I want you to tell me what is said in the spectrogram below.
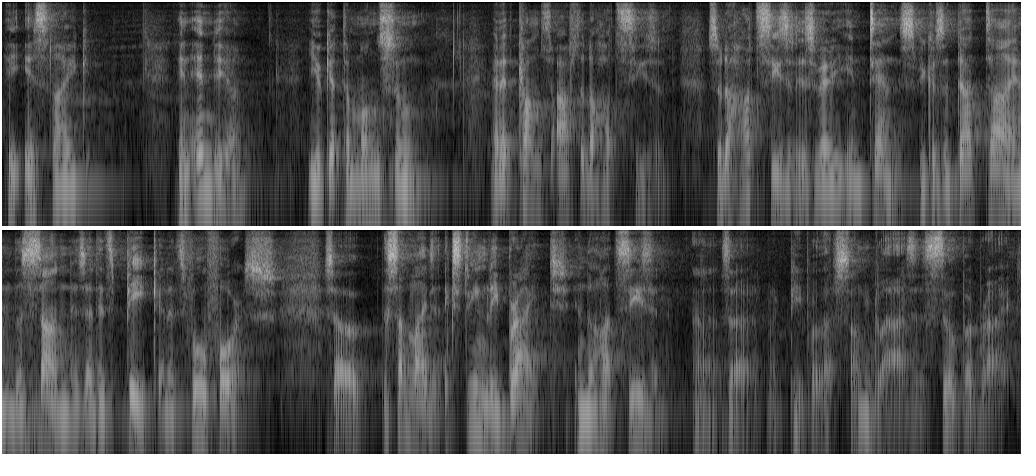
He is like in India, you get the monsoon, and it comes after the hot season. So the hot season is very intense because at that time the sun is at its peak and its full force. So the sunlight is extremely bright in the hot season. Uh, so like people have sunglasses, super bright.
